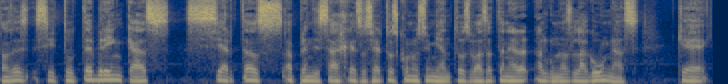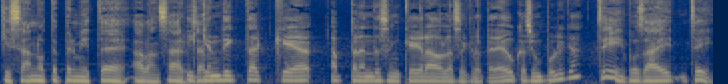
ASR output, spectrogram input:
Entonces, si tú te brincas ciertos aprendizajes o ciertos conocimientos, vas a tener algunas lagunas que quizá no te permite avanzar. ¿Y quién dicta qué aprendes en qué grado? ¿La Secretaría de Educación Pública? Sí, pues hay, sí,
